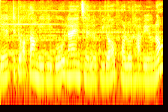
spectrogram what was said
ရဲ့ TikTok account လေးတွေကို like and share လုပ်ပြီးတော့ follow ထားပေးအောင်နော်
